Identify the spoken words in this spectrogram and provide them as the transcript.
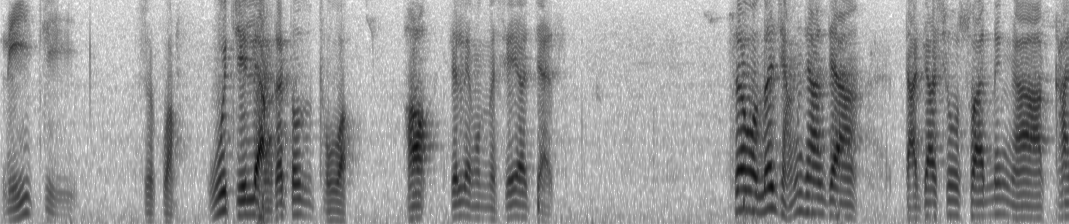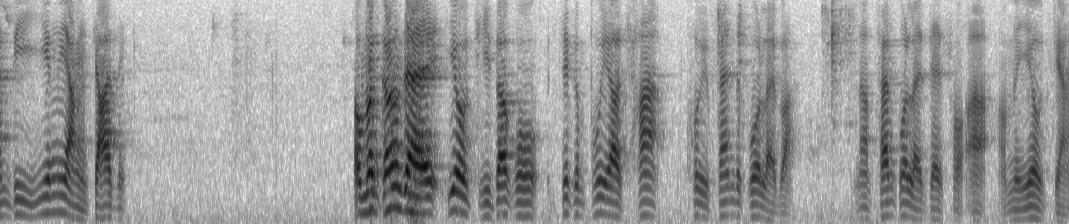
离极。日光，无极两个都是土啊。好，这里我们先要解释。所以我们常常讲，大家说算命啊，看地阴阳家的。我们刚才又提到过，这个不要差，可以翻得过来吧？那翻过来再说啊。我们又讲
